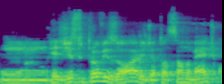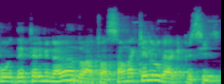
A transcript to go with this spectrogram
um registro provisório de atuação do médico determinando a atuação naquele lugar que precisa.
